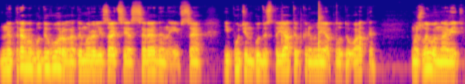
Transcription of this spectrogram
не треба буде ворога, деморалізація зсередини і все. І Путін буде стояти в Кремлі, і аплодувати. Можливо, навіть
